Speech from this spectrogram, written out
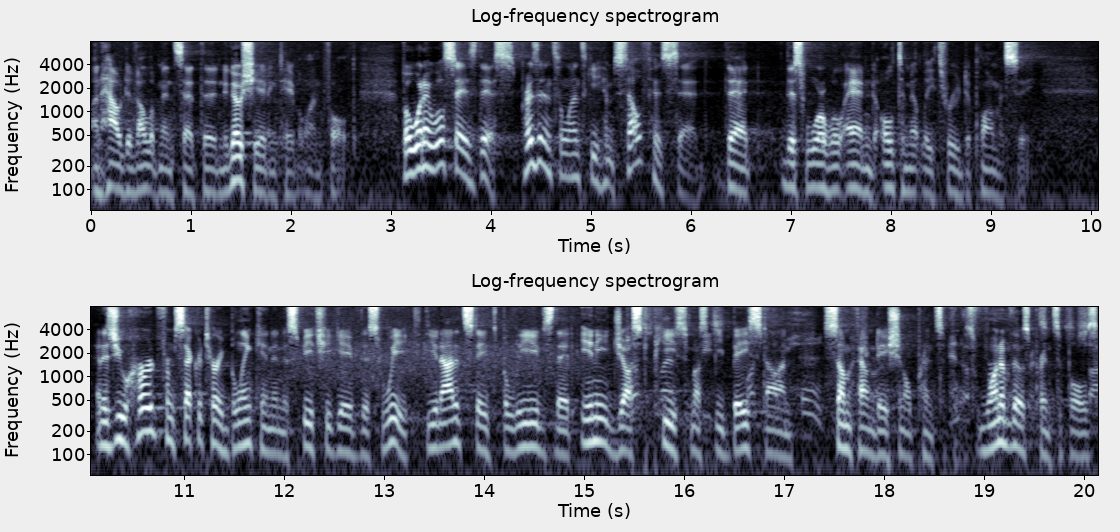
on how developments at the negotiating table unfold. But what I will say is this President Zelensky himself has said that this war will end ultimately through diplomacy. And as you heard from Secretary Blinken in a speech he gave this week, the United States believes that any just peace must be based on some foundational principles. One of those principles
